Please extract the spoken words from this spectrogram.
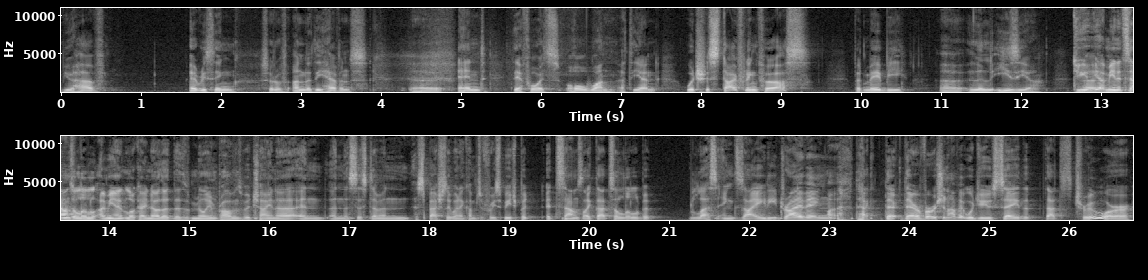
You have everything sort of under the heavens, uh, and therefore it's all one at the end, which is stifling for us, but maybe uh, a little easier. Do you? Uh, yeah, I mean, it sounds a little. I mean, look, I know that there's a million problems with China and and the system, and especially when it comes to free speech. But it sounds like that's a little bit less anxiety driving that their, their version of it. Would you say that that's true, or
